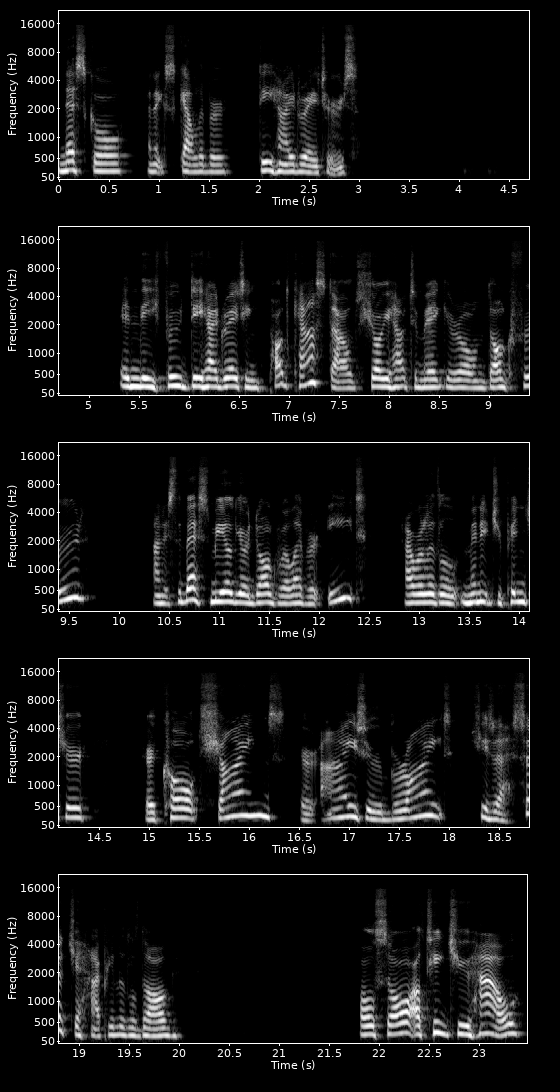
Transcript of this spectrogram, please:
Nesco and Excalibur dehydrators. In the food dehydrating podcast, I'll show you how to make your own dog food. And it's the best meal your dog will ever eat. Our little miniature pinscher, her coat shines, her eyes are bright. She's a, such a happy little dog. Also, I'll teach you how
